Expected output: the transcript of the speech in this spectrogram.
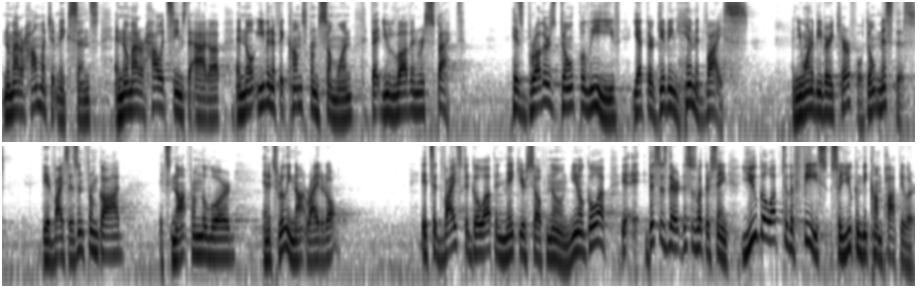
no matter how much it makes sense, and no matter how it seems to add up, and no, even if it comes from someone that you love and respect. His brothers don't believe, yet they're giving him advice. And you want to be very careful. Don't miss this. The advice isn't from God, it's not from the Lord, and it's really not right at all. It's advice to go up and make yourself known. You know, go up. This is, their, this is what they're saying. You go up to the feast so you can become popular.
